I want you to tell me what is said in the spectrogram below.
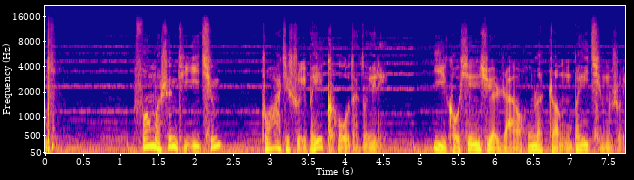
方墨身体一轻，抓起水杯扣在嘴里，一口鲜血染红了整杯清水。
